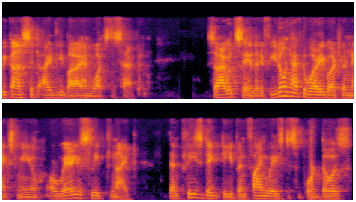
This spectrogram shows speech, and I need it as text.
we can't sit idly by and watch this happen. So I would say that if you don't have to worry about your next meal or where you sleep tonight, then please dig deep and find ways to support those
